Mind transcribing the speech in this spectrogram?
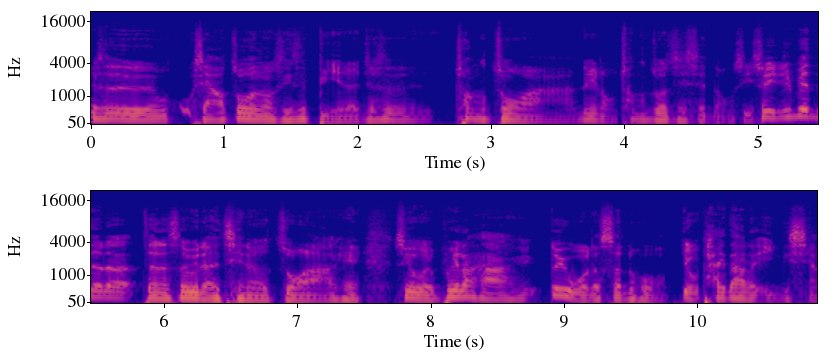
就是我想要做的东西是别的，就是创作啊、内容创作这些东西，所以就变得了真的是为了钱而做啦。OK，所以我也不会让它对我的生活有太大的影响。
